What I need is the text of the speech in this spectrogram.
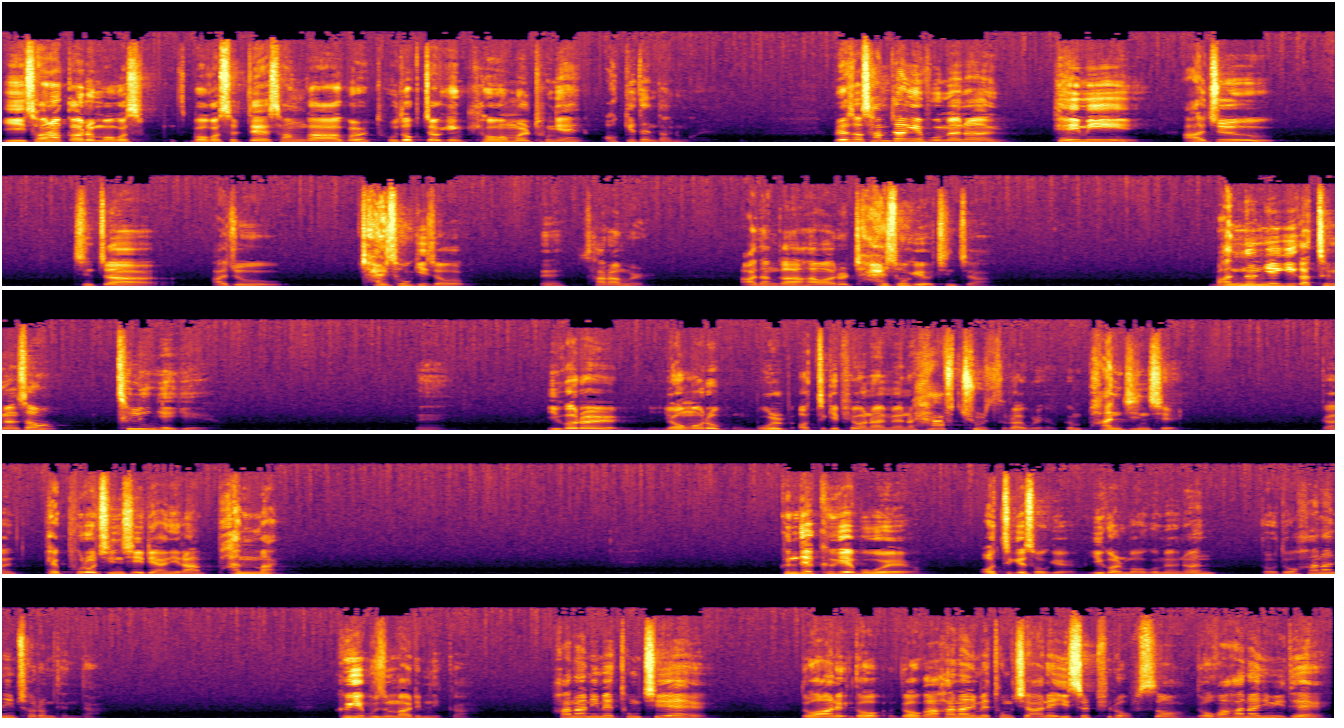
이 선악과를 먹었, 먹었을 때 선과 악을 도덕적인 경험을 통해 얻게 된다는 거예요. 그래서 3장에 보면은 뱀이 아주 진짜 아주 잘 속이죠. 네? 사람을 아담과 하와를 잘 속여요, 진짜. 맞는 얘기 같으면서 틀린 얘기예요. 네. 이거를 영어로 뭘 어떻게 표현하면 half truth라고 그래요. 그럼 반 진실. 그러니까 100% 진실이 아니라 반만. 근데 그게 뭐예요? 어떻게 속여요? 이걸 먹으면은 너도 하나님처럼 된다. 그게 무슨 말입니까? 하나님의 통치에 너 안에 너 너가 하나님의 통치 안에 있을 필요 없어. 너가 하나님이 돼.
